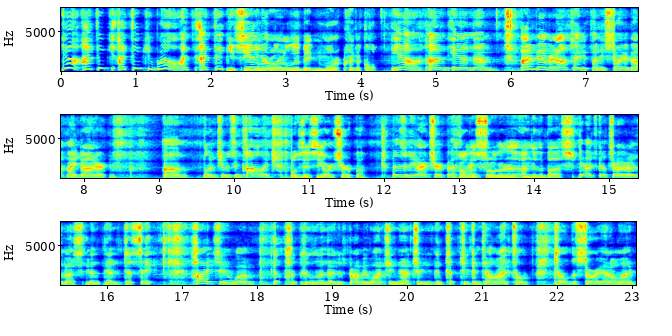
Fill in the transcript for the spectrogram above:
Yeah, I think I think you will. I I think you, You see the world it. a little bit more critical. Yeah, and, and um, I remember, and I'll tell you a funny story about my daughter um, when she was in college. Oh, is this the art Sherpa? This is the art Sherpa. Oh, right? let's throw her under the bus. Yeah, let's go throw her under the bus and, and just say hi to um, to Linda, who's probably watching now too. You can t- you can tell her I told told the story. I don't mind.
